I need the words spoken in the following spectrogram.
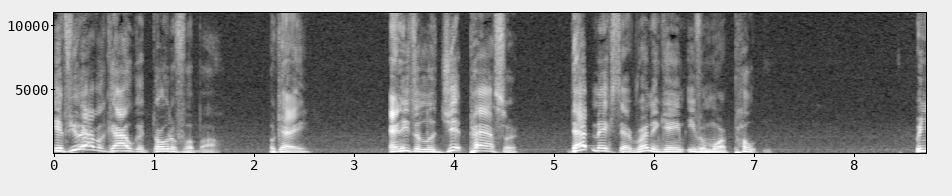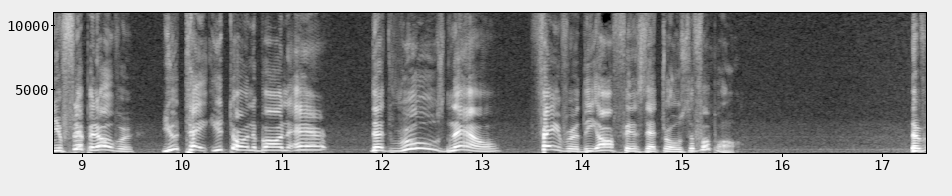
if you have a guy who could throw the football, okay, and he's a legit passer, that makes that running game even more potent. When you flip it over, you take you throwing the ball in the air. The rules now favor the offense that throws the football. The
